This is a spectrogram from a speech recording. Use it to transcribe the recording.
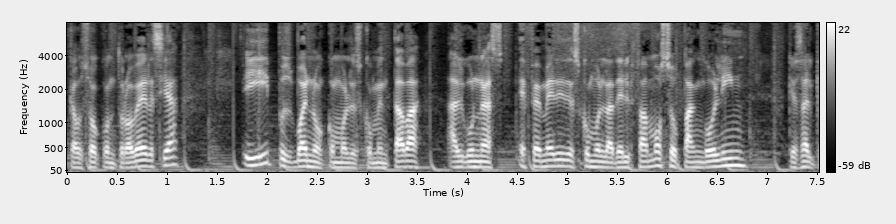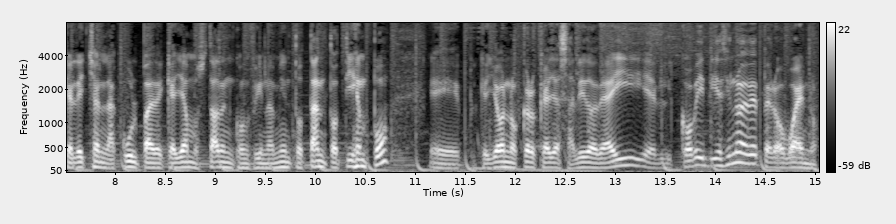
causó controversia. Y pues bueno, como les comentaba, algunas efemérides como la del famoso pangolín, que es al que le echan la culpa de que hayamos estado en confinamiento tanto tiempo, eh, que yo no creo que haya salido de ahí el COVID-19, pero bueno.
